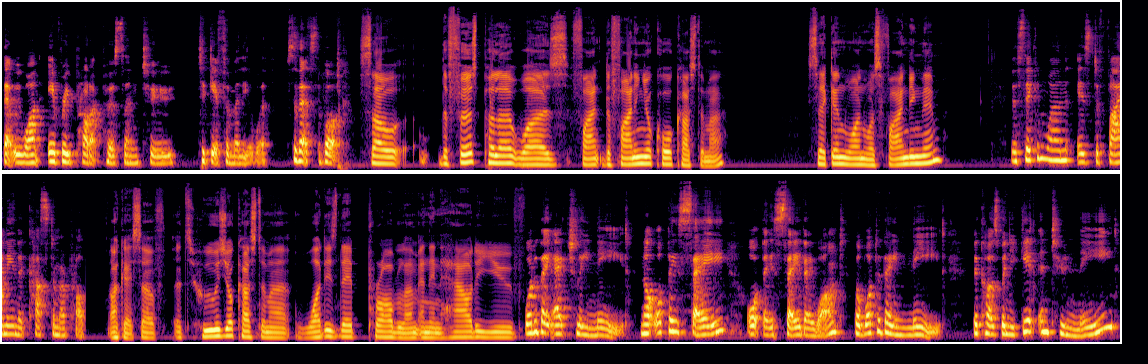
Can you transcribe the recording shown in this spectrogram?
that we want every product person to to get familiar with. So that's the book. So the first pillar was find, defining your core customer. Second one was finding them. The second one is defining the customer problem. Okay, so it's who is your customer, what is their problem, and then how do you. What do they actually need? Not what they say or what they say they want, but what do they need? Because when you get into need,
